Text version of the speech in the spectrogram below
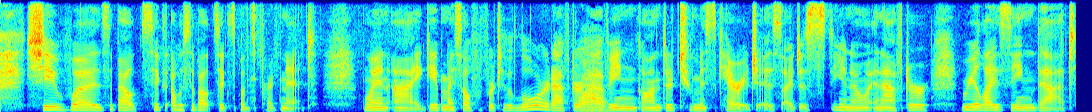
she was about six, I was about six months pregnant when I gave myself over to the Lord after Wow. having gone through two miscarriages. I just, you know, and after realizing that,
